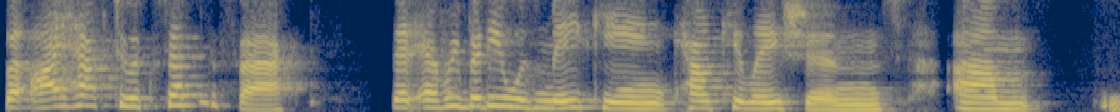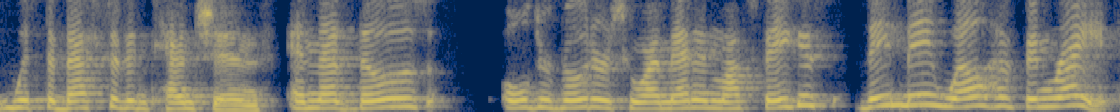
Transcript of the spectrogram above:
But I have to accept the fact that everybody was making calculations um, with the best of intentions, and that those older voters who I met in Las Vegas, they may well have been right.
